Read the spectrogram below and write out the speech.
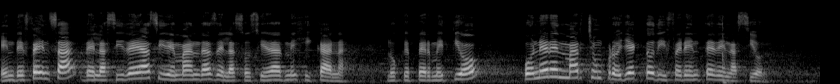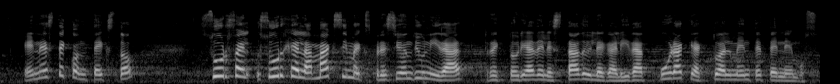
en defensa de las ideas y demandas de la sociedad mexicana, lo que permitió poner en marcha un proyecto diferente de nación. En este contexto, surge, la máxima expresión de unidad, rectoría del Estado y legalidad pura que actualmente tenemos,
